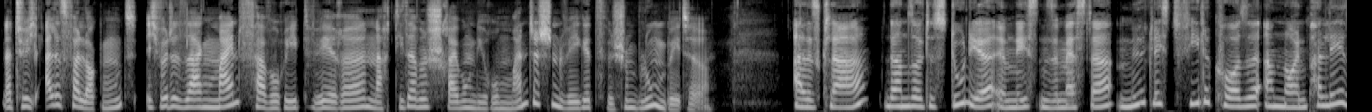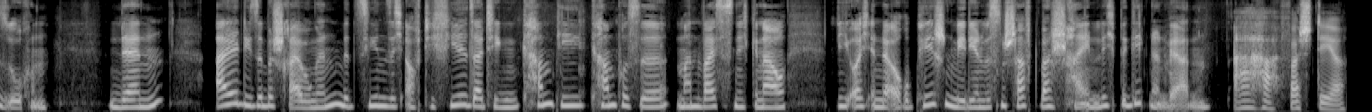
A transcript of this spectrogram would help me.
natürlich alles verlockend. Ich würde sagen, mein Favorit wäre nach dieser Beschreibung die romantischen Wege zwischen Blumenbeete. Alles klar, dann solltest du dir im nächsten Semester möglichst viele Kurse am neuen Palais suchen. Denn All diese Beschreibungen beziehen sich auf die vielseitigen Campi, Campusse, man weiß es nicht genau, die euch in der europäischen Medienwissenschaft wahrscheinlich begegnen werden. Aha, verstehe.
